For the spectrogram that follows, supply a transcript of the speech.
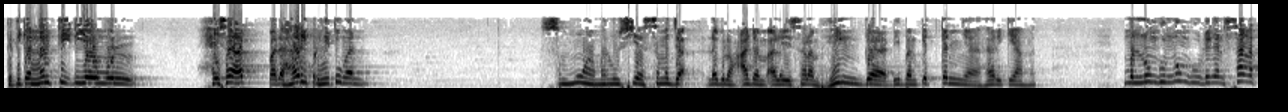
Ketika nanti di yaumul hisab pada hari perhitungan. Semua manusia semenjak Nabiullah Adam alaihissalam hingga dibangkitkannya hari kiamat menunggu-nunggu dengan sangat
